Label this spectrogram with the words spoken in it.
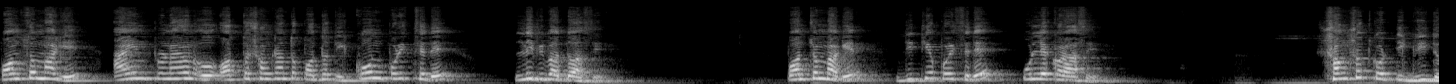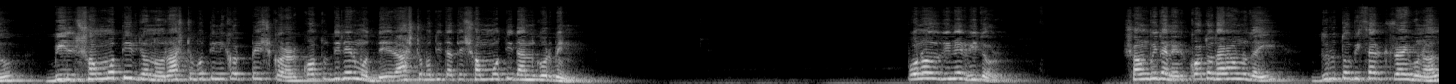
পঞ্চম ভাগে আইন প্রণয়ন ও অর্থ সংক্রান্ত পদ্ধতি কোন পরিচ্ছেদে লিপিবদ্ধ আছে? পঞ্চম ভাগের দ্বিতীয় পরিচ্ছেদে উল্লেখ করা আছে। সংসদ কর্তৃক গৃহীত বিল সম্মতির জন্য রাষ্ট্রপতি নিকট পেশ করার কতদিনের মধ্যে রাষ্ট্রপতি তাতে সম্মতি দান করবেন? পনেরো দিনের ভিতর। সংবিধানের কত ধারা অনুযায়ী দ্রুত বিচার ট্রাইব্যুনাল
